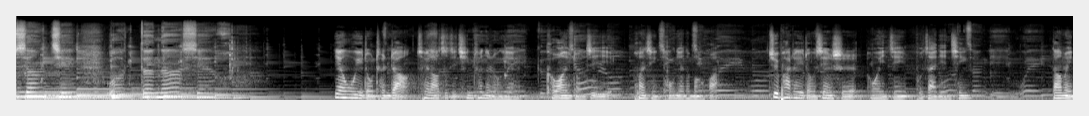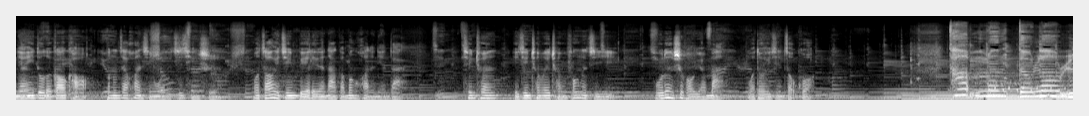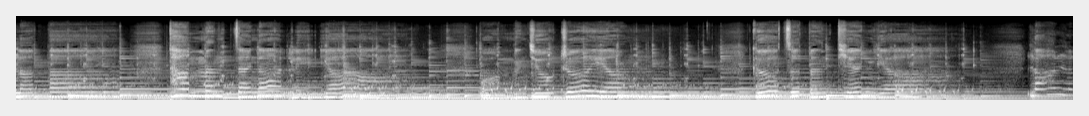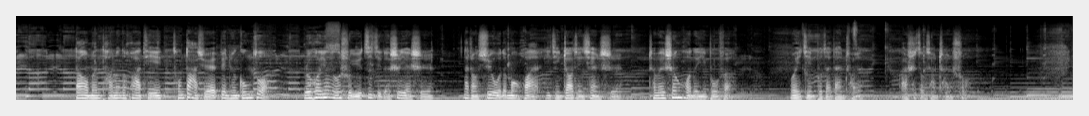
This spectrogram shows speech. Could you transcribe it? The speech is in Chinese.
想起我的那些话。厌恶一种成长，催老自己青春的容颜；渴望一种记忆，唤醒童年的梦幻。惧怕这一种现实，我已经不再年轻。当每年一度的高考不能再唤醒我的激情时，我早已经别离了那个梦幻的年代。青春已经成为尘封的记忆，无论是否圆满，我都已经走过。他们都老了吧？他们在哪里呀？我们就这样各自奔天涯。啦啦啦啦。当我们谈论的话题从大学变成工作，如何拥有属于自己的事业时，那种虚无的梦幻已经照进现实，成为生活的一部分。我已经不再单纯，而是走向成熟。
